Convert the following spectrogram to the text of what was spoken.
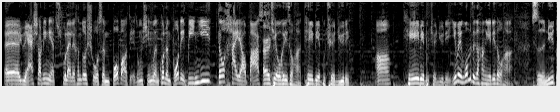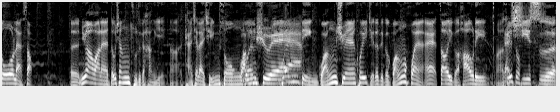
呃院校里面出来的很多学生播报这种新闻，可能播得比你都还要巴适。而且我跟你说哈，特别不缺女的啊，特别不缺女的，因为我们这个行业里头哈是女多男少。呃，女娃娃呢都想做这个行业啊，看起来轻松、光鲜、稳定、光鲜，可以借着这个光环，哎，找一个好的啊。但其实，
